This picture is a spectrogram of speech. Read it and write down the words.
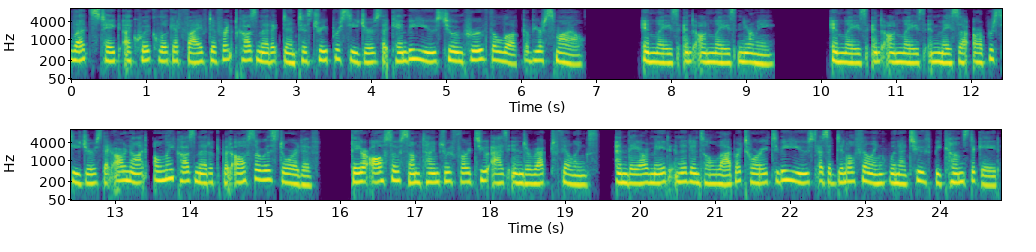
Let's take a quick look at 5 different cosmetic dentistry procedures that can be used to improve the look of your smile. Inlays and onlays near me. Inlays and onlays in MESA are procedures that are not only cosmetic but also restorative. They are also sometimes referred to as indirect fillings, and they are made in a dental laboratory to be used as a dental filling when a tooth becomes decayed.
